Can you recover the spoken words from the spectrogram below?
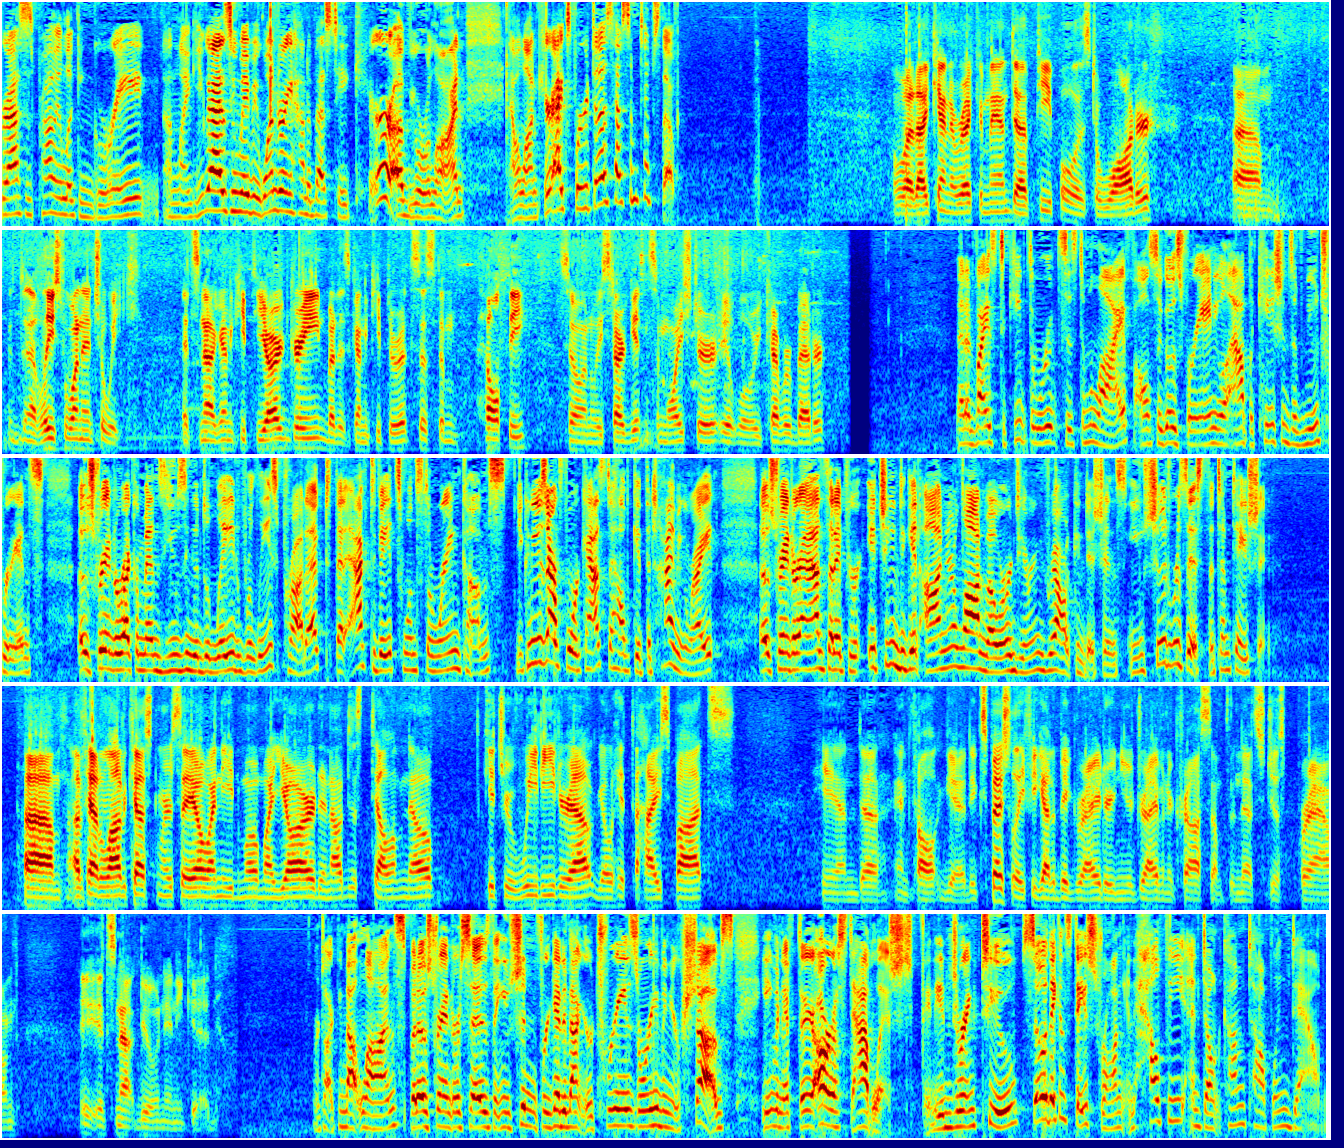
Grass is probably looking great, unlike you guys who may be wondering how to best take care of your lawn. Now, a lawn care expert does have some tips though. What I kind of recommend to people is to water um, at least one inch a week. It's not going to keep the yard green, but it's going to keep the root system healthy. So when we start getting some moisture, it will recover better. That advice to keep the root system alive also goes for annual applications of nutrients. Ostrander recommends using a delayed release product that activates once the rain comes. You can use our forecast to help get the timing right. Ostrander adds that if you're itching to get on your lawnmower during drought conditions, you should resist the temptation. Um, I've had a lot of customers say, oh, I need to mow my yard, and I'll just tell them, no, get your weed eater out, go hit the high spots, and, uh, and call it good. Especially if you got a big rider and you're driving across something that's just brown, it's not doing any good. We're talking about lawns, but Ostrander says that you shouldn't forget about your trees or even your shrubs, even if they are established. They need a drink too, so they can stay strong and healthy and don't come toppling down.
